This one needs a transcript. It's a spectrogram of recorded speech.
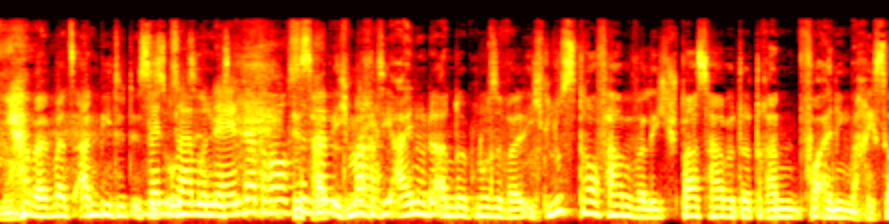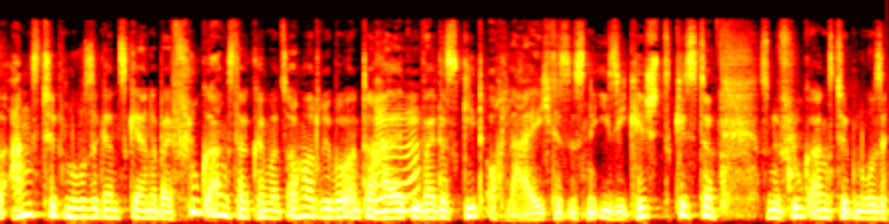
Ja, weil man es anbietet, ist Wenn es unseriös. Salmonellen da drauf sind, Deshalb, ich mache die ein oder andere Hypnose, weil ich Lust drauf habe, weil ich Spaß habe daran. Vor allen Dingen mache ich so Angsthypnose ganz gerne. Bei Flugangst, da können wir uns auch mal drüber unterhalten, Mhm. weil das geht auch leicht. Das ist eine easy Kiste, so eine Flugangsthypnose.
